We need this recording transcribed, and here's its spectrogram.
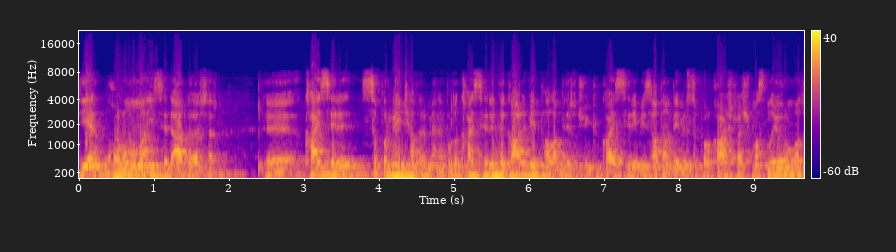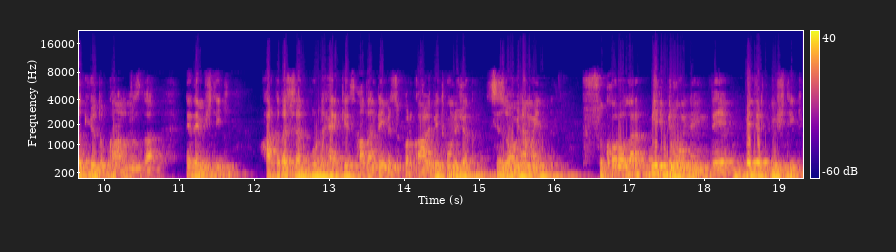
Diğer kolonuma ise de arkadaşlar e, Kayseri 0 ve 2 alırım. Yani burada Kayseri de galibiyet alabilir. Çünkü Kayseri biz Adana Demirspor karşılaşmasında yorumladık YouTube kanalımızda. Ne demiştik? Arkadaşlar burada herkes Adana Demirspor galibiyeti oynayacak. Siz oynamayın. Skor olarak 1-1 oynayın diye belirtmiştik.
